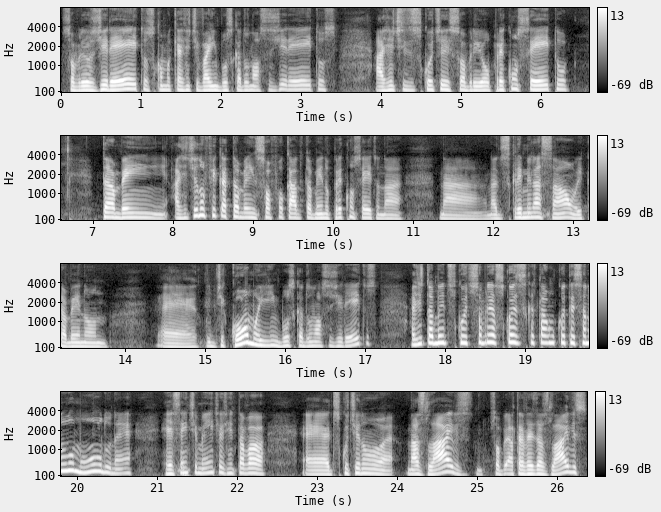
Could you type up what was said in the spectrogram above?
sobre os direitos, como que a gente vai em busca dos nossos direitos. A gente discute sobre o preconceito. Também a gente não fica também só focado também no preconceito, na, na, na discriminação e também no, é, de como ir em busca dos nossos direitos. A gente também discute sobre as coisas que estão acontecendo no mundo, né? Recentemente a gente estava é, discutindo é, nas lives, sobre, através das lives,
